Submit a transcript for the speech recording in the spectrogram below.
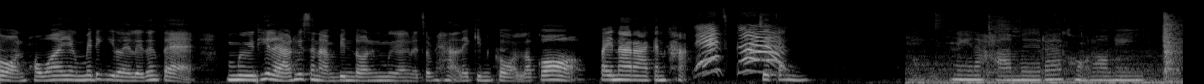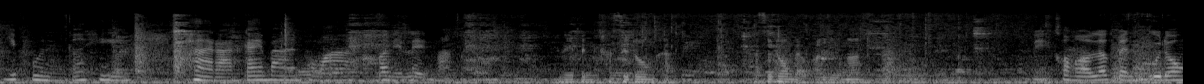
ก่อน เพราะว่ายังไม่ได้กินอะไรเลย ตั้งแต่มือที่แล้วที่สนามบินดอนเมืองเดี๋ยวจะไปหาอะไรกินก่อน แล้วก็ไปนารากันค่ะเจอกัน นี่นะคะมือแรกของเราในญี่ปุ่นก็คือหาร้านใกล้บ้าน เพราะว่าตอนนี้เลทมากแล้วอันนี้เป็นคัตสึด้งครับคัตสึด้งแบบออริจินอลนี่ของเราเลือกเป็นอุด้ง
